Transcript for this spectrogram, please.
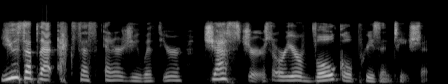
use up that excess energy with your gestures or your vocal presentation.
